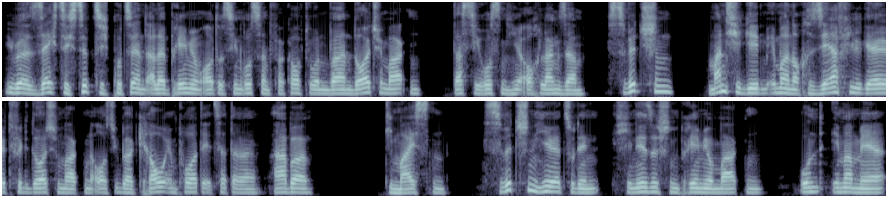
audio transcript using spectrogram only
über 60, 70 Prozent aller Premium-Autos, die in Russland verkauft wurden, waren deutsche Marken, dass die Russen hier auch langsam switchen. Manche geben immer noch sehr viel Geld für die deutschen Marken aus über Grauimporte etc. Aber die meisten switchen hier zu den chinesischen Premium-Marken und immer mehr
